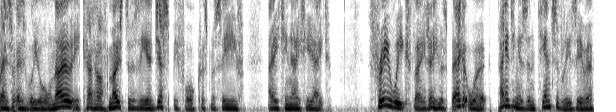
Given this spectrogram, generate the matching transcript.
as, as we all know, he cut off most of his ear just before Christmas Eve 1888. Three weeks later, he was back at work, painting as intensively as ever,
